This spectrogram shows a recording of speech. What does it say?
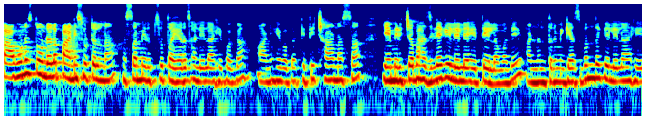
पाहूनच तोंडाला पाणी सुटल ना असा मिरचू तयार झालेला आहे बघा. आणि हे बघा किती छान असा या मिरच्या भाजल्या गेलेल्या आहेत तेलामध्ये. आणि नंतर मी गॅस बंद केलेला आहे.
